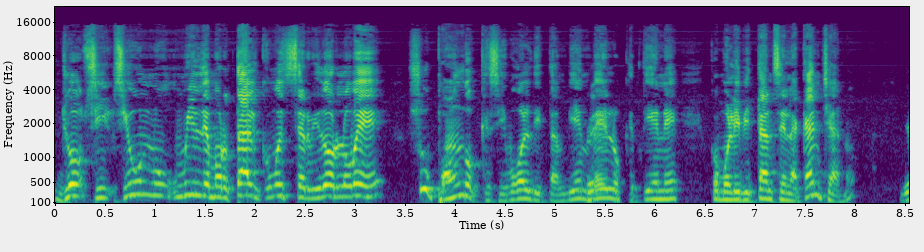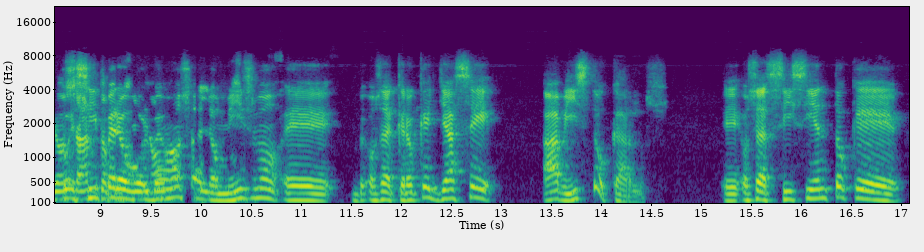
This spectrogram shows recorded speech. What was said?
yo, si, si un humilde mortal como este servidor lo ve, supongo que si Boldi también ve lo que tiene como limitantes en la cancha, ¿no? pues sí, pero volvemos a lo mismo. Eh, o sea, creo que ya se ha visto, Carlos. Eh, o sea, sí siento que,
